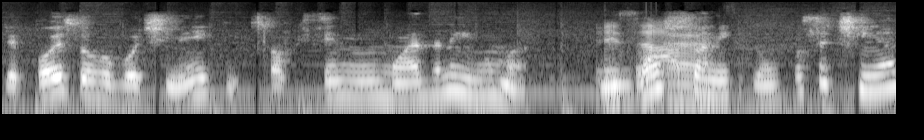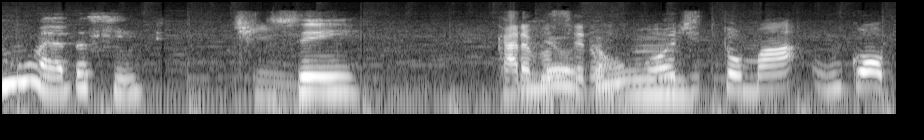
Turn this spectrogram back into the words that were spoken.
depois do Robotnik, só que sem moeda nenhuma. Exato. No Sonic 1 você tinha moeda sim. Tinha. Sim. Cara, Entendeu? você não Então- pode tomar um golpe.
